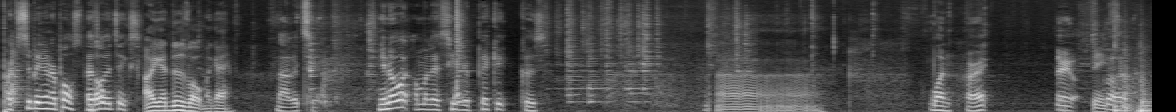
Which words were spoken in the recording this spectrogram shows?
participate in our polls. That's all it takes. All you gotta do is vote, my guy. Now let's see. You know what? I'm gonna let Caesar pick it because uh, one. All right. There you go. Thanks. Go ahead.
